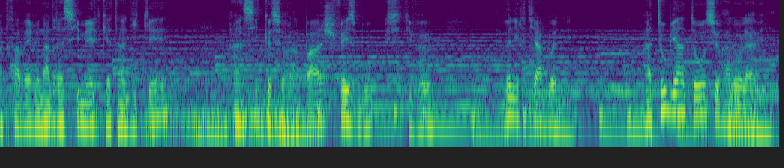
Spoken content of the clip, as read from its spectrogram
à travers une adresse email qui est indiquée, ainsi que sur la page Facebook si tu veux venir t'y abonner. À tout bientôt sur Allo la vie.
